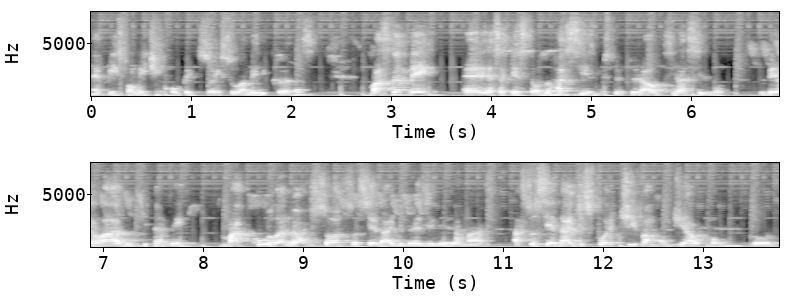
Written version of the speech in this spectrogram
né, principalmente em competições sul-americanas, mas também é, essa questão do racismo estrutural, desse racismo velado, que também macula não só a sociedade brasileira, mas a sociedade esportiva mundial como um todo.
